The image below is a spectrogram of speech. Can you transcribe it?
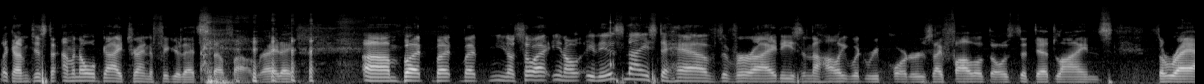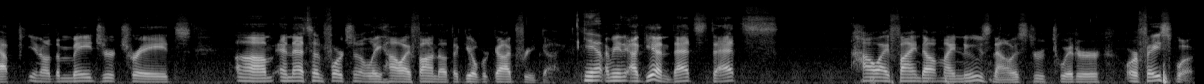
look. I'm just I'm an old guy trying to figure that stuff out, right? I, um, but but but you know, so I you know, it is nice to have the varieties and the Hollywood reporters. I follow those, the deadlines, the rap, you know, the major trades, um, and that's unfortunately how I found out that Gilbert Gottfried died. Yeah, I mean, again, that's that's how I find out my news now is through Twitter or Facebook.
